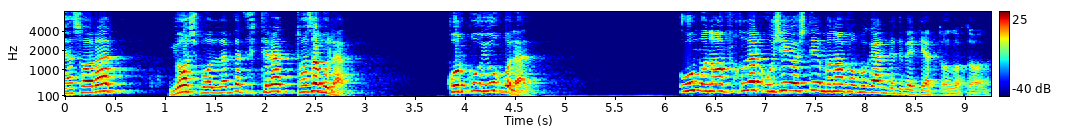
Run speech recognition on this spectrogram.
jasorat yosh bolalarda fitrat toza bo'ladi. Qo'rquv yo'q bo'ladi. U munofiqlar o'sha yoshda ham munofiq bo'lgandi deb aytyapti alloh taolo.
